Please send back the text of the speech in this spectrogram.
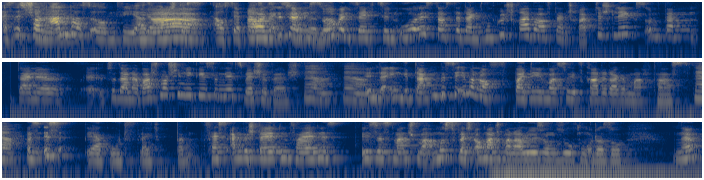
es ist schon anders irgendwie, also ja, wenn ich das aus der aber Perspektive... es ist ja nicht so, ne? wenn es 16 Uhr ist, dass du deinen Kugelschreiber auf deinen Schreibtisch legst und dann deine, äh, zu deiner Waschmaschine gehst und jetzt Wäsche wäschst. Ja, ja. In, in Gedanken bist du immer noch bei dem, was du jetzt gerade da gemacht hast. Ja. Das ist, ja gut, vielleicht beim festangestellten Verhältnis ist es manchmal, musst du vielleicht auch manchmal eine Lösung suchen oder so. Ne?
